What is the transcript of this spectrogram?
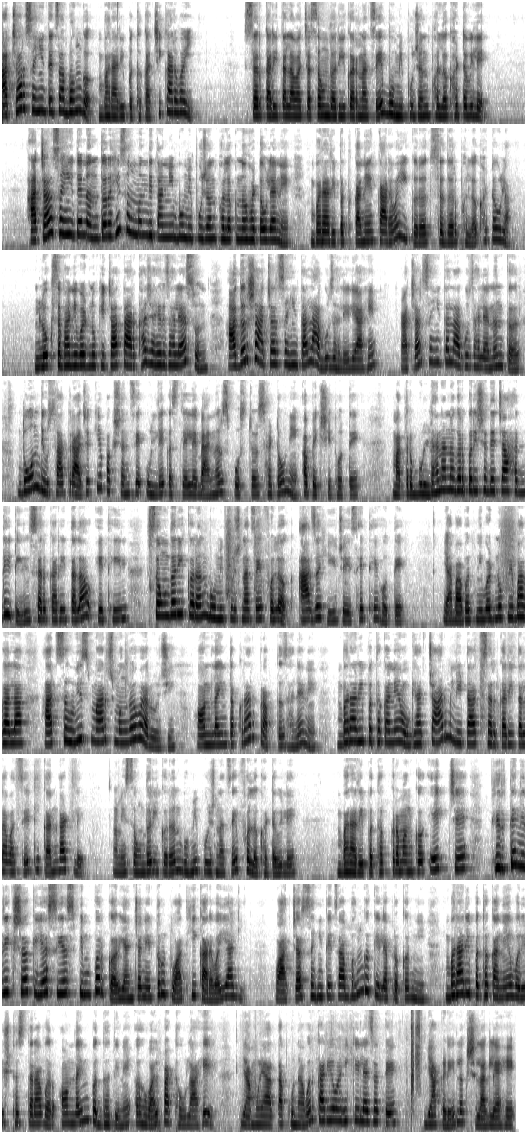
आचारसंहितेचा भंग भरारी पथकाची कारवाई. सरकारी तलावाच्या सौंदर्यीकरणाचे भूमिपूजन फलक हटविले. आचारसंहितेनंतरही संबंधितांनी भूमिपूजन फलक न हटवल्याने भरारी पथकाने कारवाई करत सदर फलक हटवला. लोकसभा निवडणुकीच्या तारखा जाहीर झाल्या असून आदर्श आचारसंहिता लागू झालेली आहे. आचारसंहिता लागू झाल्यानंतर दोन दिवसात राजकीय पक्षांचे उल्लेख असलेले बॅनर्स पोस्टर्स हटवणे अपेक्षित होते. मात्र बुलढाणा नगर परिषदेच्या हद्दीतील सरकारी तलाव येथील सौंदर्यीकरण भूमिपूजनाचे फलक आजही जैसे थे होते. याबाबत निवडणूक विभागाला आज सव्वीस मार्च मंगळवार रोजी ऑनलाईन तक्रार प्राप्त झाल्याने भरारी पथकाने अवघ्या चार मिनिटात सरकारी तलावाचे ठिकाण गाठले आणि सौंदर्यीकरण भूमिपूजनाचे फलक हटविले. भरारी पथक क्रमांक एकचे फिरते निरीक्षक यस यस पिंपरकर यांच्या नेतृत्वात ही कारवाई आली. व आचारसंहितेचा भंग केल्याप्रकरणी भरारी पथकाने वरिष्ठ स्तरावर ऑनलाईन पद्धतीने अहवाल पाठवला आहे. यामुळे आता कुणावर कार्यवाही केल्या जाते? याकडे लक्ष लागले आहे.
